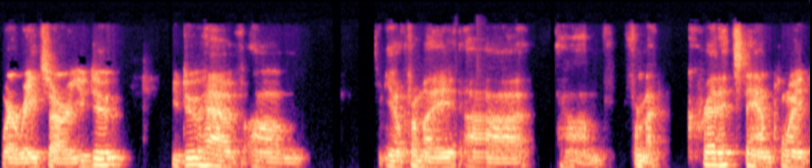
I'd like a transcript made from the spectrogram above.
where rates are? You do you do have um, you know, from a uh, um, from a credit standpoint,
